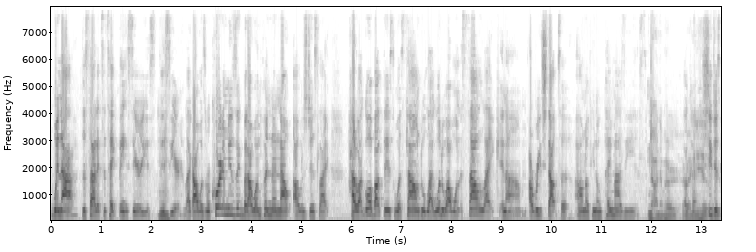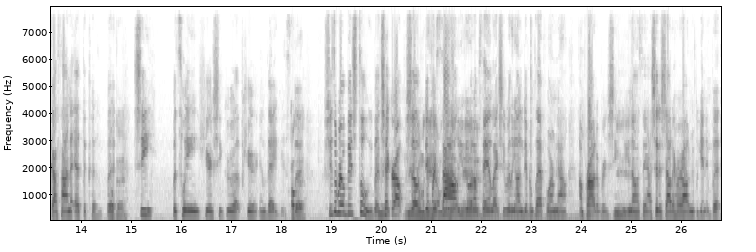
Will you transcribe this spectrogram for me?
when I decided to take things serious this Mm-hmm. year, like I was recording music, but I wasn't putting nothing out. I was just like, how do I go about this? What sound do like? What do I want to sound like? And um, I reached out to I don't know if you know Pay Mazzy is. No, I never heard. I Okay, she just got signed to Ethica, but Okay. she between here she grew up here in Vegas, Okay. but. She's a real bitch too. You better Yeah. check her out for Yeah, sure. Different sound. her, You know what I'm saying? Like she really on a different platform now. I'm proud of her. She, Yeah. you know what I'm saying? I should have shouted her out in the beginning, but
